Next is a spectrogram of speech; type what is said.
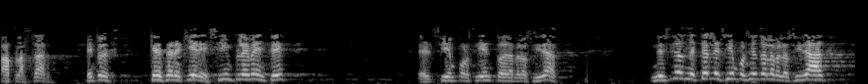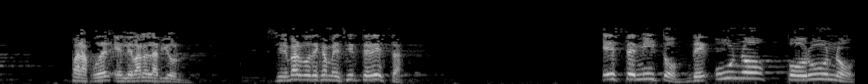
aplastar. Entonces, ¿qué se requiere? Simplemente el 100% de la velocidad. Necesitas meterle el 100% de la velocidad para poder elevar el avión. Sin embargo, déjame decirte de esta este mito de uno por uno.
